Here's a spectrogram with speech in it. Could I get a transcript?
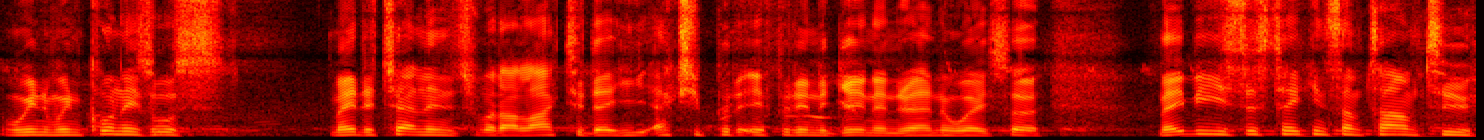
when when Cornes was made a challenge, what I like today, he actually put effort in again and ran away. So maybe he's just taking some time to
